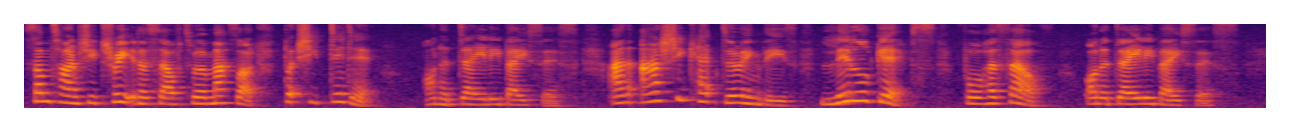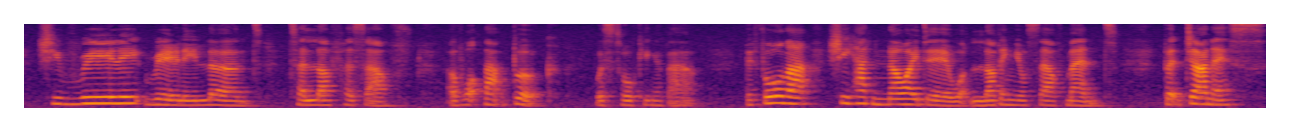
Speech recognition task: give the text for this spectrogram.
Sometimes she treated herself to a massage. But she did it on a daily basis. And as she kept doing these little gifts for herself on a daily basis, she really, really learned to love herself of what that book was talking about. Before that, she had no idea what loving yourself meant. But Janice,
